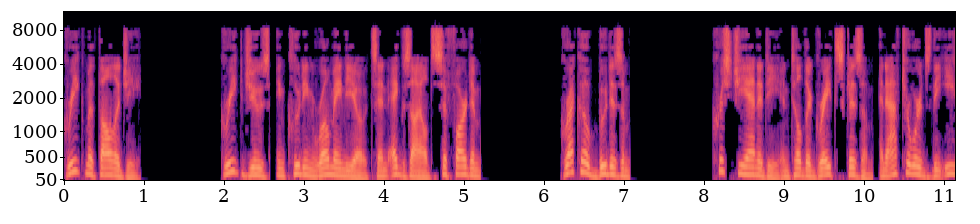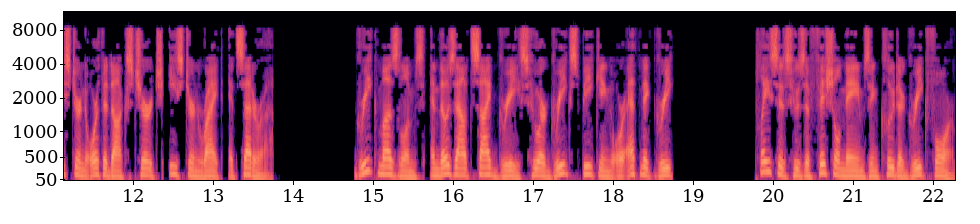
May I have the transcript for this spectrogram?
Greek mythology Greek Jews, including Romaniotes and exiled Sephardim Greco-Buddhism Christianity until the Great Schism, and afterwards the Eastern Orthodox Church, Eastern Rite, etc. Greek Muslims, and those outside Greece who are Greek-speaking or ethnic Greek Places whose official names include a Greek form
